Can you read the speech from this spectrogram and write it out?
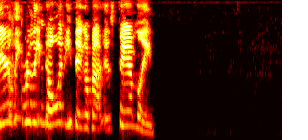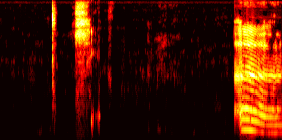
barely really know anything about his family. Shit. Uh.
